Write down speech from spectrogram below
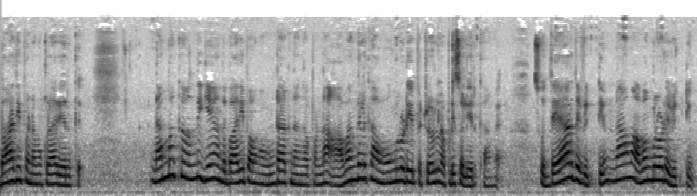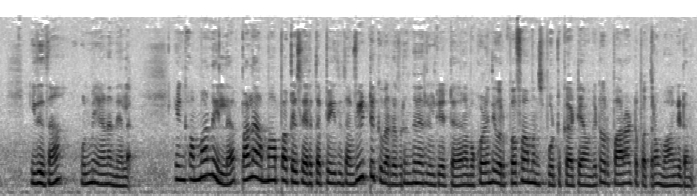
பாதிப்பு நமக்குள்ளார் இருக்குது நமக்கு வந்து ஏன் அந்த பாதிப்பை அவங்க உண்டாக்குனாங்க அப்படின்னா அவங்களுக்கு அவங்களுடைய பெற்றோர்கள் அப்படி சொல்லியிருக்காங்க. So they are the victim நாம் அவங்களோட விக்டிம் இதுதான் உண்மையான நிலை. எங்கள் அம்மான்னு இல்லை பல அம்மா அப்பாக்கள் செய்கிற தப்பு இதுதான். வீட்டுக்கு வர்ற விருந்தினர்கள் கிட்ட நம்ம குழந்தைய ஒரு பெர்ஃபார்மன்ஸ் போட்டு காட்டி அவங்ககிட்ட ஒரு பாராட்டு பத்திரம் வாங்கிடணும்.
